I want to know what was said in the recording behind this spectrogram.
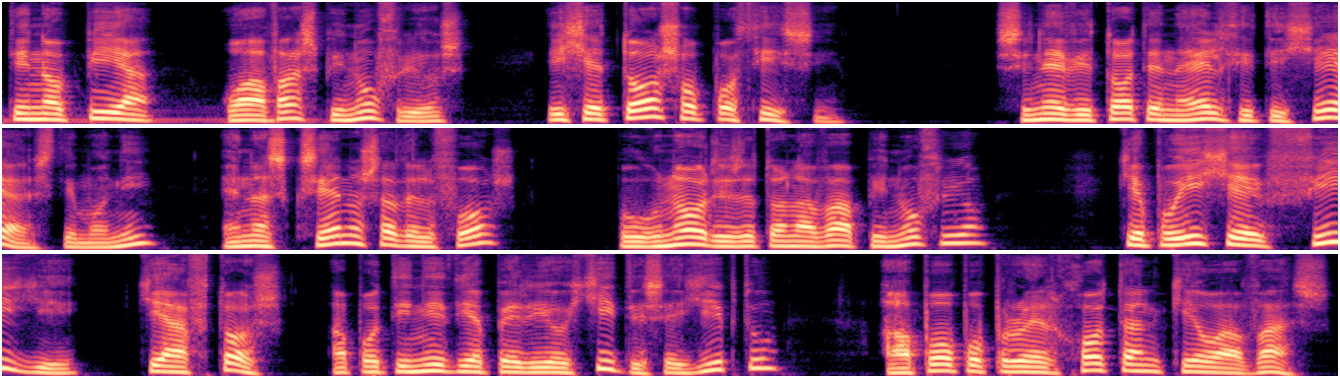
την οποία ο Αβάς Πινούφριος είχε τόσο ποθήσει. Συνέβη τότε να έλθει τυχαία στη μονή ένας ξένος αδελφός που γνώριζε τον Αβά Πινούφριο και που είχε φύγει και αυτός από την ίδια περιοχή της Αιγύπτου από όπου προερχόταν και ο Αβάς.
